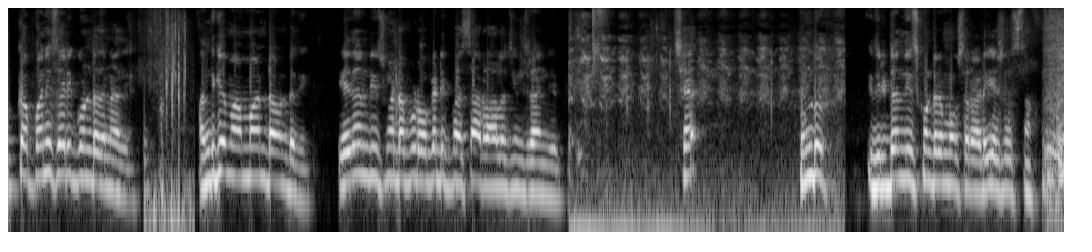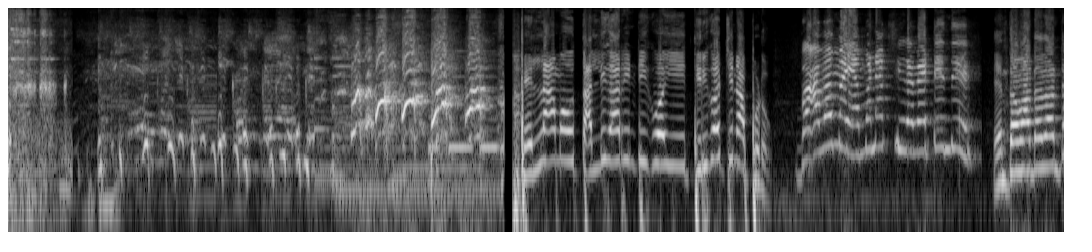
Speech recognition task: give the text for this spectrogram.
ఒక్క పని సరిగ్గా ఉండదు నాది. అందుకే మా అమ్మ అంటా ఉంటది ఏదైనా తీసుకునేటప్పుడు ఒకటికి పది సార్లు ఆలోచించరా అని చెప్పి. ఛే ఉండు. ఇది రిటర్న్ తీసుకుంటారేమో ఒకసారి అడిగేసి వస్తాం. పెళ్ళాము తల్లిగారింటికి పోయి తిరిగి వచ్చినప్పుడు బాబా మా అమ్మ నాకు చీర పెట్టింది ఎంత పడ్డదంట?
